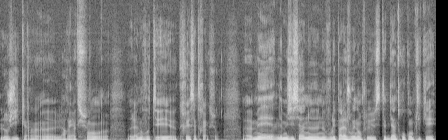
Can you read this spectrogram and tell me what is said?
logique, hein, euh, la réaction, euh, la nouveauté crée cette réaction. mais les musiciens ne, voulaient pas la jouer non plus, c'était bien trop compliqué.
